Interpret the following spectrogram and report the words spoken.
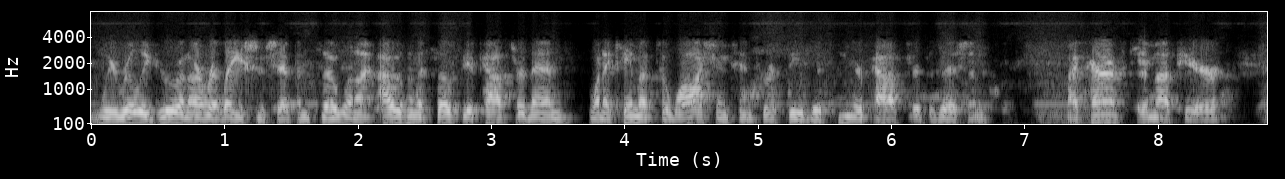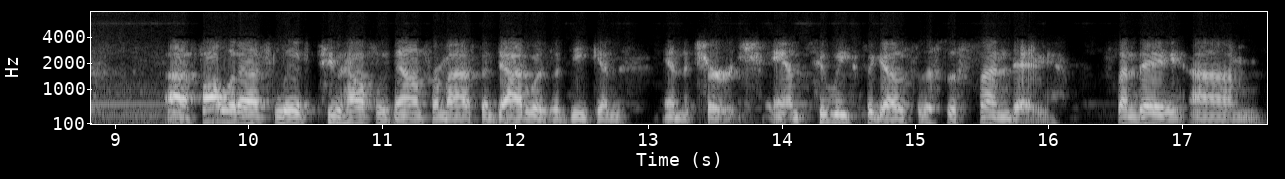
we really grew in our relationship. And so when I, I was an associate pastor then, when I came up to Washington to receive the senior pastor position, my parents came up here, uh, followed us, lived two houses down from us, and Dad was a deacon in the church. And two weeks ago, so this was Sunday, Sunday, um,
